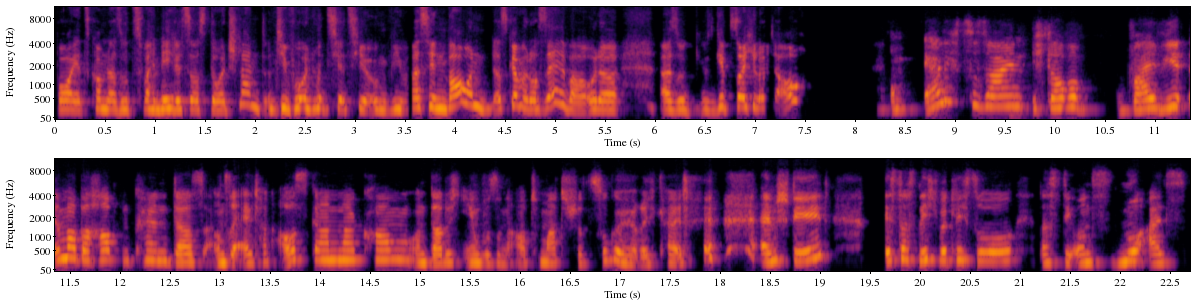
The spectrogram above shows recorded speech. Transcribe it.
boah, jetzt kommen da so zwei Mädels aus Deutschland und die wollen uns jetzt hier irgendwie was hinbauen. Das können wir doch selber. Oder also gibt es solche Leute auch? Um ehrlich zu sein, ich glaube, weil wir immer behaupten können, dass unsere Eltern aus Ghana kommen und dadurch irgendwo so eine automatische Zugehörigkeit entsteht, ist das nicht wirklich so, dass die uns nur als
